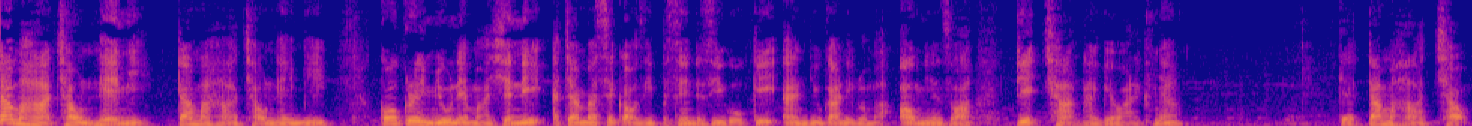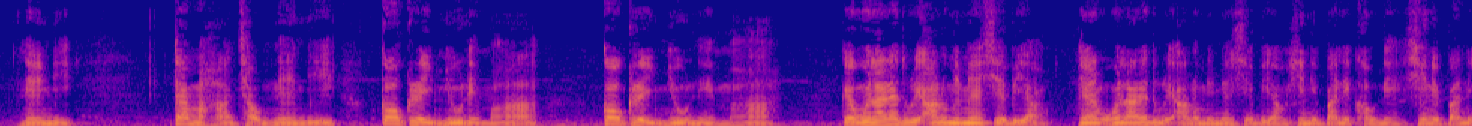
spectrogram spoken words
တမဟာ6နယ်မြေတမဟာ6နယ်မြေကော့ကရိတ်မြို့နယ်မှာယနေ့အကြမ်းဖက်စစ်ကောင်စီပစင်းတစည်းကို KNU ကနေပြီးတော့မှအောင်မြင်စွာပြစ်ချနိုင်ခဲ့ပါတယ်ခင်ဗျာကဲတမဟာ6နယ်မြေတမဟာ6နယ်မြေကော့ကရိတ်မြို့နယ်မှာကော့ကရိတ်မြို့နယ်မှာကဲဝင်လာတဲ့သူတွေအားလုံးမြန်မြန်ရှယ်ပေးရအောင်မြန်ဝင်လာတဲ့သူတွေအားလုံးမြန်မြန်ရှယ်ပေးရအောင်ယင်းနေပန်းနေခုံနေယင်းနေပန်းနေ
